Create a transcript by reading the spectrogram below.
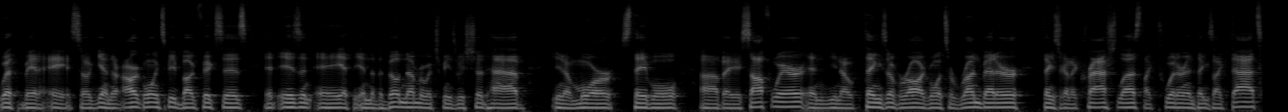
with beta 8. So again, there are going to be bug fixes. It is an A at the end of the build number, which means we should have, you know, more stable of a software and, you know, things overall are going to run better. Things are going to crash less like Twitter and things like that.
